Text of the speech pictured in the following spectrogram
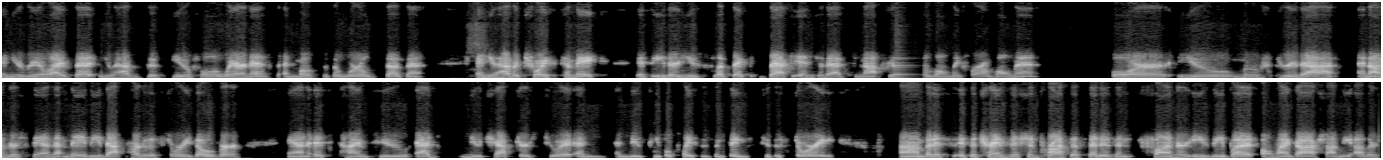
and you realize that you have this beautiful awareness and most of the world doesn't. And you have a choice to make. It's either you slip back, back into that to not feel lonely for a moment, or you move through that and understand that maybe that part of the story is over and it's time to add new chapters to it and, and new people, places, and things to the story. Um, but it's it's a transition process that isn't fun or easy. But oh my gosh, on the other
